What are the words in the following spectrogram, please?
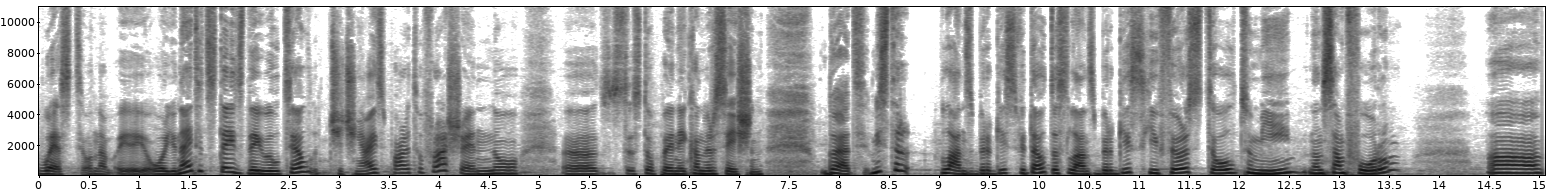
West or, uh, or United States, they will tell Chechnya is part of Russia and no uh, stop any conversation. But Mr. Landsbergis, Vytautas Landsbergis, he first told to me on some forum uh,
